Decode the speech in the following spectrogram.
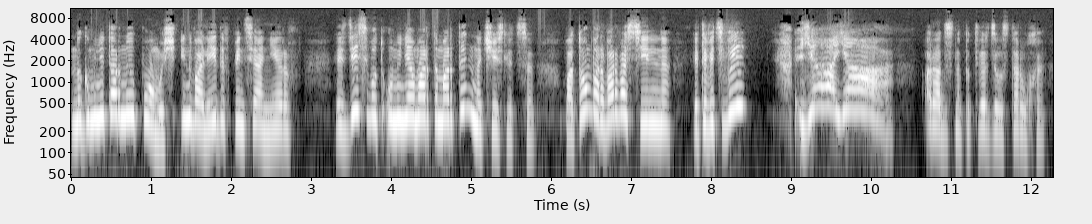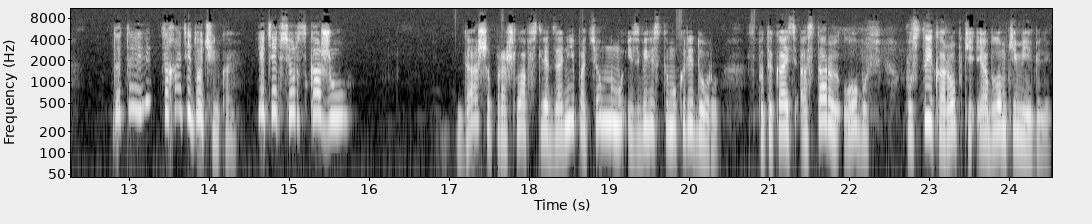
на гуманитарную помощь инвалидов, пенсионеров, Здесь вот у меня Марта Мартыновна числится, потом Варвара Васильевна. Это ведь вы? Я, я, радостно подтвердила старуха. Да ты заходи, доченька, я тебе все расскажу. Даша прошла вслед за ней по темному извилистому коридору, спотыкаясь о старую обувь, пустые коробки и обломки мебели.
